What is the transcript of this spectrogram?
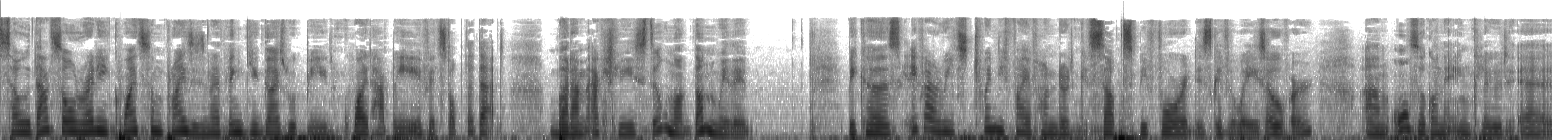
So that's already quite some prizes and I think you guys would be quite happy if it stopped at that. But I'm actually still not done with it. Because if I reach 2500 subs before this giveaway is over, I'm also gonna include uh,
